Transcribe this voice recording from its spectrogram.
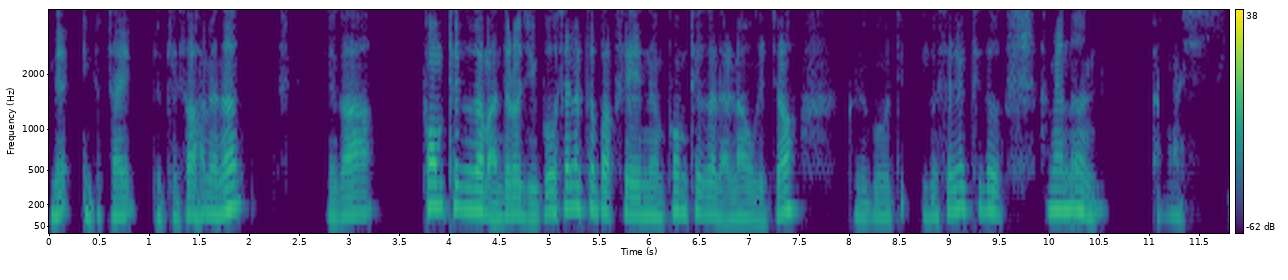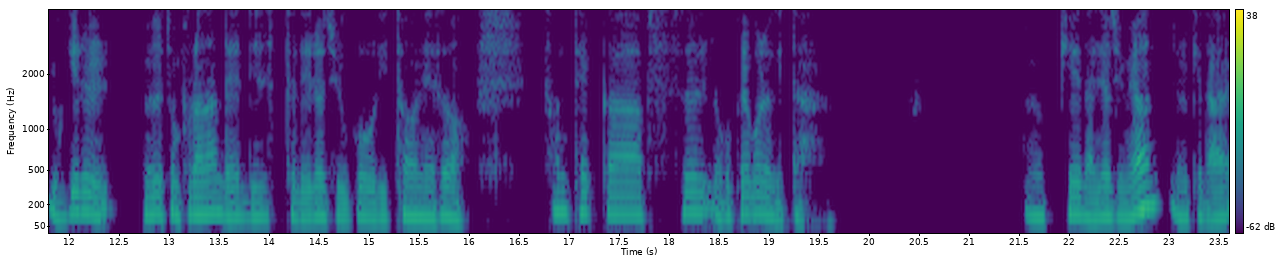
네, input type 이렇게 해서 하면은 얘가 폼 태그가 만들어지고 셀렉트 박스에 있는 폼 태그가 날라오겠죠. 그리고 이거 셀렉트드 하면은 아씨 여기를 여기가 좀 불안한데 리스트 내려주고 리턴해서 선택값을 요거 빼버려야겠다. 이렇게 날려주면 이렇게 나,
